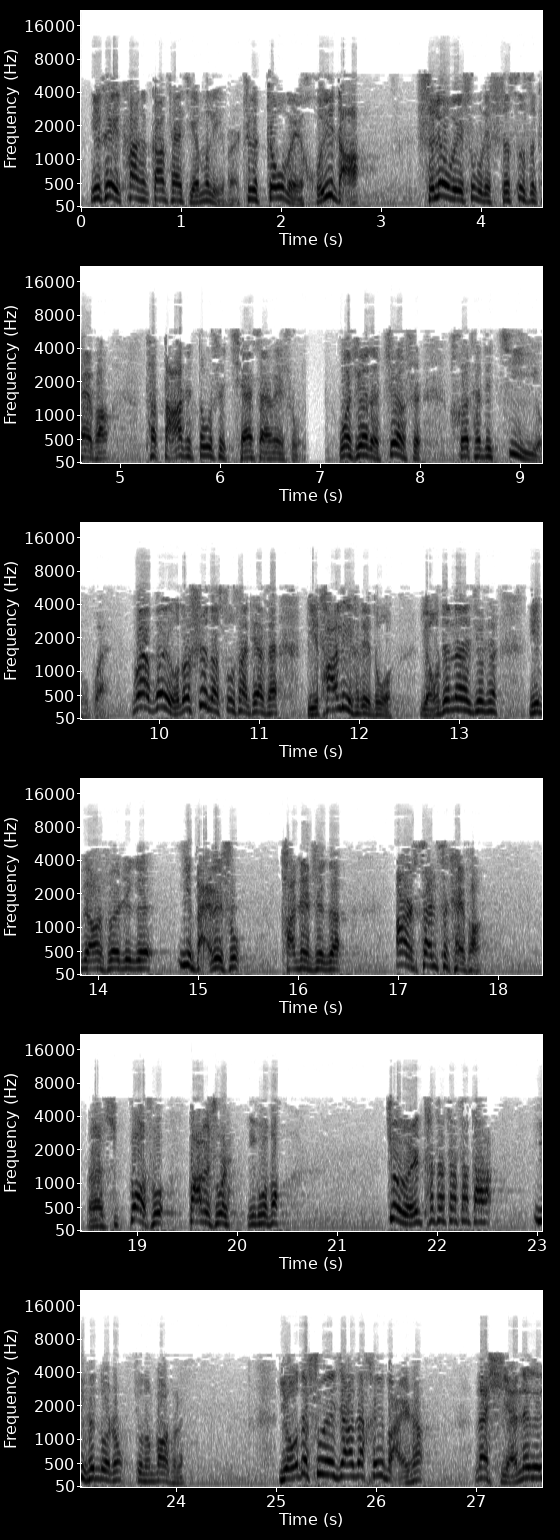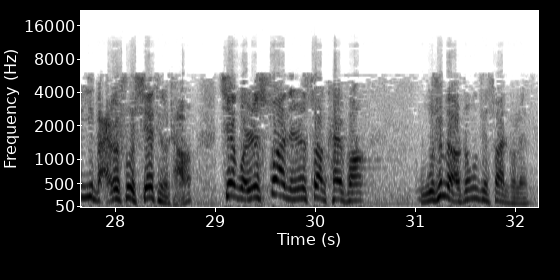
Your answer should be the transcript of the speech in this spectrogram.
你可以看看刚才节目里边，这个周伟回答十六位数的十四次开方，他答的都是前三位数。我觉得这是和他的记忆有关。外国有的是那速算天才，比他厉害的多。有的呢，就是你比方说这个一百位数，他的这个二三次开方，呃，报出八位数来，你给我报。就有人他他他他他一分多钟就能报出来。有的数学家在黑板上那写那个一百位数写挺长，结果人算的人算开方，五十秒钟就算出来了。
